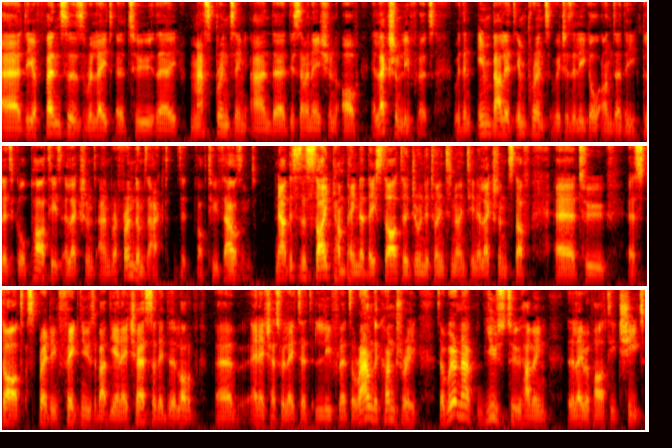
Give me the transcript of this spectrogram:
Uh, the offences relate uh, to the mass printing and uh, dissemination of election leaflets with an invalid imprint, which is illegal under the Political Parties, Elections and Referendums Act of 2000. Now, this is a side campaign that they started during the 2019 election stuff uh, to uh, start spreading fake news about the NHS. So they did a lot of uh, NHS related leaflets around the country. So we're now used to having the Labour Party cheat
